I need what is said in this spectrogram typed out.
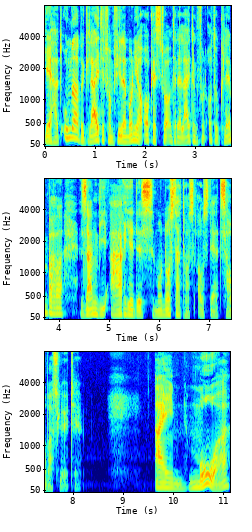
Gerhard Unger, begleitet vom Philharmonia Orchestra unter der Leitung von Otto Klemperer, sang die Arie des Monostatos aus der Zauberflöte. Ein Moor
